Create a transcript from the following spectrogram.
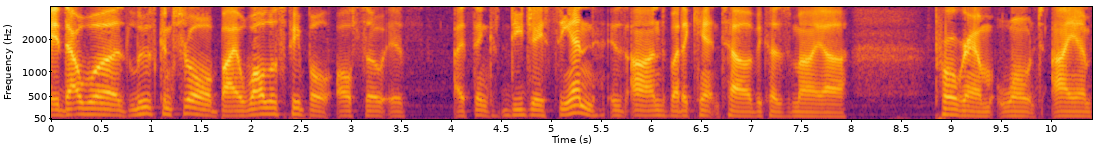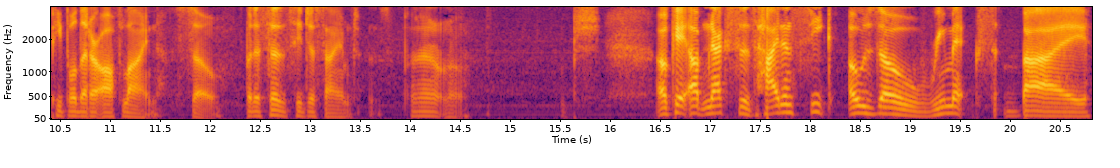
Okay, that was Lose Control by Waldo's People. Also, if I think DJ CN is on, but I can't tell because my uh, program won't IM people that are offline. So, but it says he just IM'd, but I don't know. Okay, up next is Hide and Seek Ozo remix by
